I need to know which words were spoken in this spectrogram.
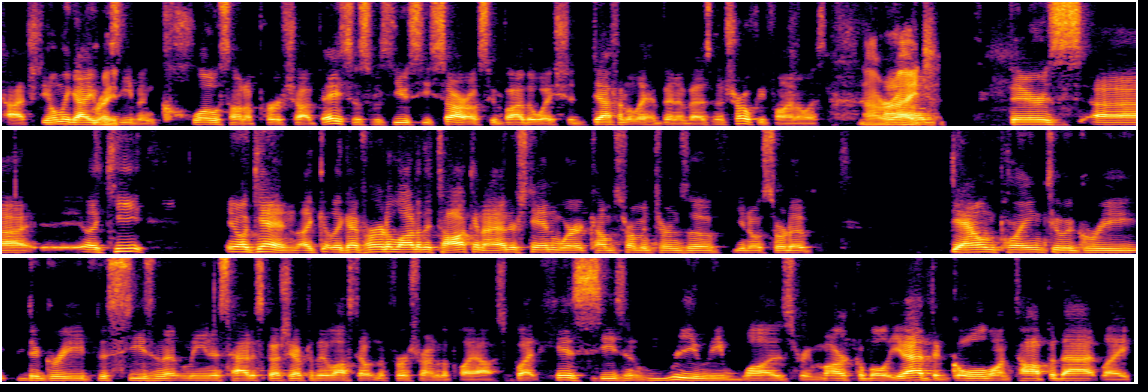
touched. The only guy who right. was even close on a per shot basis was Juuse Saros, who, by the way, should definitely have been a Vezina Trophy finalist. All right. Um, there's uh, like he you know, again, like like I've heard a lot of the talk, and I understand where it comes from in terms of you know, sort of downplaying to agree degree the season that Linus had, especially after they lost out in the first round of the playoffs. But his season really was remarkable. You add the goal on top of that, like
